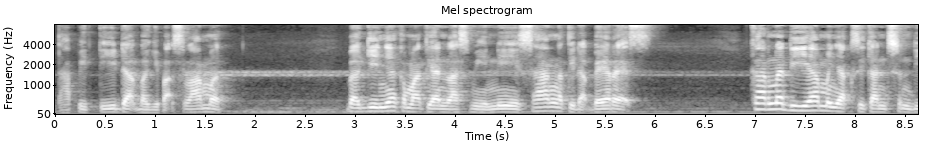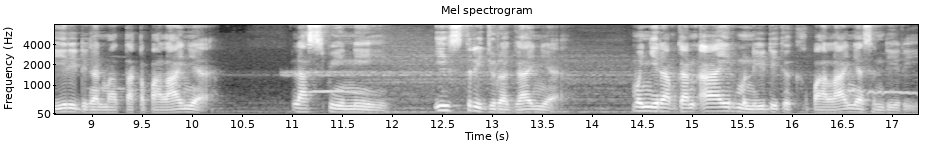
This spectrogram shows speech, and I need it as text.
Tapi tidak bagi Pak Slamet. Baginya kematian Lasmini sangat tidak beres. Karena dia menyaksikan sendiri dengan mata kepalanya. Lasmini, istri juraganya menyiramkan air mendidih ke kepalanya sendiri.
